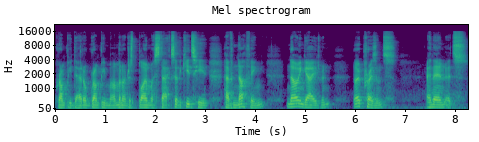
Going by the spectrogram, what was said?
grumpy dad or grumpy mum and I just blow my stack. So the kids here have nothing, no engagement, no presence, and then it's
